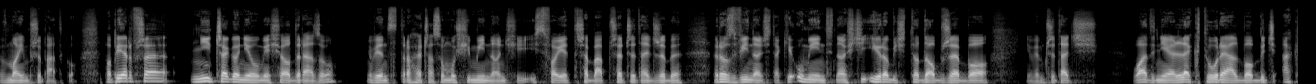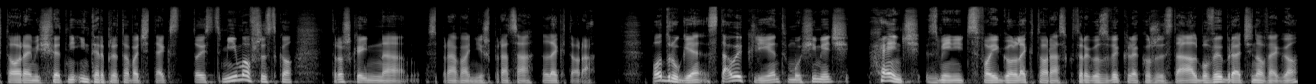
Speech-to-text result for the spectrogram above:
w moim przypadku. Po pierwsze, niczego nie umie się od razu, więc trochę czasu musi minąć i, swoje trzeba przeczytać, żeby rozwinąć takie umiejętności i robić to dobrze, bo nie wiem, czytać ładnie lekturę albo być aktorem i świetnie interpretować tekst, to jest mimo wszystko troszkę inna sprawa niż praca lektora. Po drugie, stały klient musi mieć chęć zmienić swojego lektora, z którego zwykle korzysta, albo wybrać nowego,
